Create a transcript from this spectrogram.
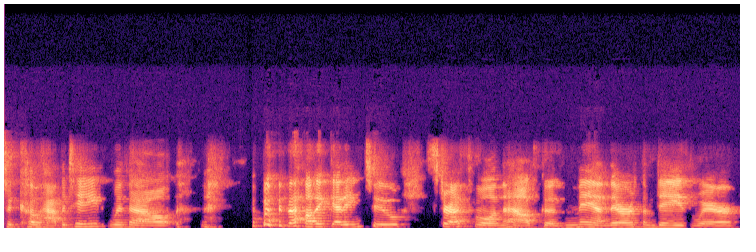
to cohabitate without without it getting too stressful in the house. Because man, there are some days where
